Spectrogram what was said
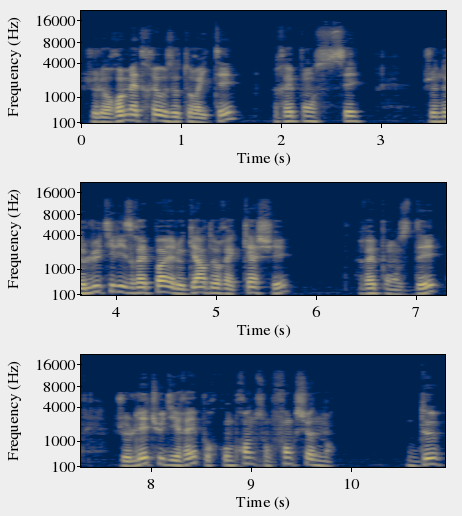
Je le remettrai aux autorités. Réponse C. Je ne l'utiliserai pas et le garderai caché. Réponse D. Je l'étudierai pour comprendre son fonctionnement. 2.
